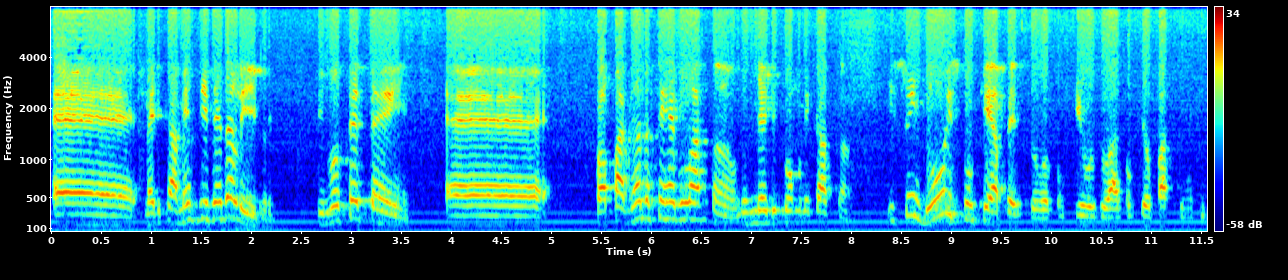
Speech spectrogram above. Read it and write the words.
é, medicamentos de venda livre, se você tem é, propaganda sem regulação nos meios de comunicação, isso induz com que a pessoa, com que o usuário, com que o paciente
